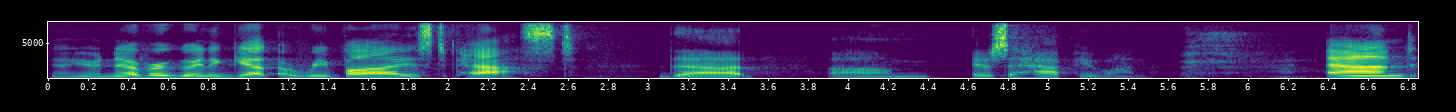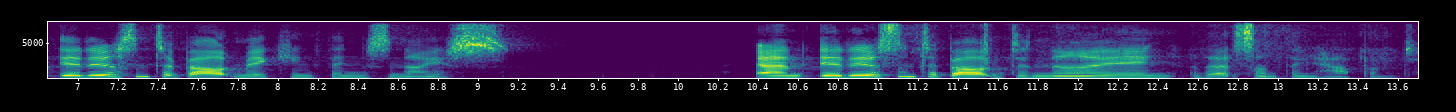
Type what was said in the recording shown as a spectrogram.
You know, you're never going to get a revised past that um, is a happy one. And it isn't about making things nice. And it isn't about denying that something happened.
